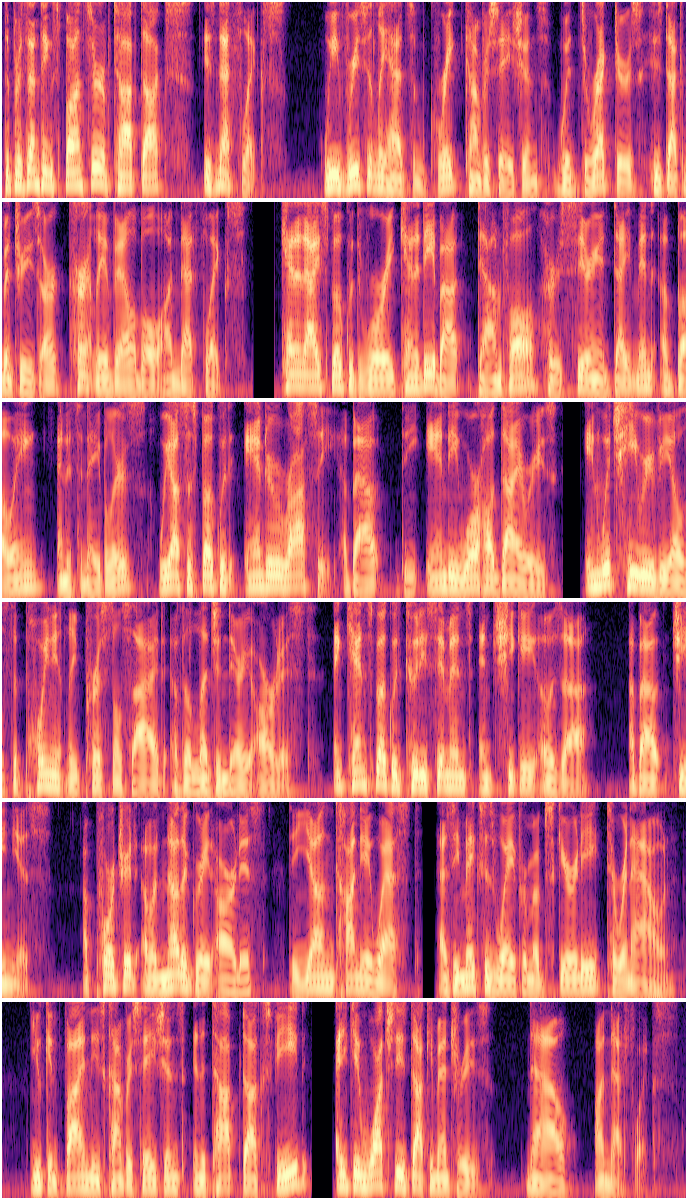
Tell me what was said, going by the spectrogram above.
The presenting sponsor of Top Docs is Netflix. We've recently had some great conversations with directors whose documentaries are currently available on Netflix. Ken and I spoke with Rory Kennedy about Downfall, her searing indictment of Boeing and its enablers. We also spoke with Andrew Rossi about the Andy Warhol Diaries, in which he reveals the poignantly personal side of the legendary artist. And Ken spoke with Coodie Simmons and Chike Ozah about Genius, a portrait of another great artist, the young Kanye West, as he makes his way from obscurity to renown. You can find these conversations in the Top Docs feed, and you can watch these documentaries now on Netflix.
